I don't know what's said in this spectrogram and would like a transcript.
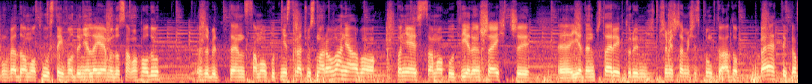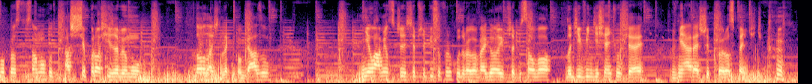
bo wiadomo, tłustej wody nie lejemy do samochodu, żeby ten samochód nie stracił smarowania, bo to nie jest samochód 1.6 czy e, 1.4, którym przemieszczamy się z punktu A do B, tylko po prostu samochód aż się prosi, żeby mu dodać lekko gazu. Nie łamiąc oczywiście przepisów ruchu drogowego i przepisowo do 90 się w miarę szybko rozpędzić.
